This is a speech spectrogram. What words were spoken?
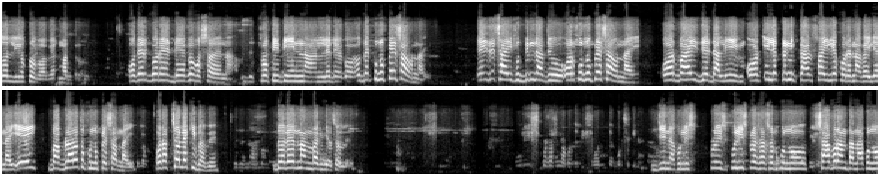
দলীয় প্রভাব একমাত্র। ওদের ঘরে ডেগও বসায় না। প্রতিদিন না আনলে ডেগো ওদের কোনো পেশাও নাই। এই যে সাইফুদ্দিন রাজু ওর কোনো পেশাও নাই। ওর ভাই যে ডালিম ওর ইলেকট্রনিক কাজ পাইলে করে না পাইলে নাই এই বাবলারও তো কোনো পেশা নাই। ওরা চলে কীভাবে? দলের নাম ভাঙিয়া চলে পুলিশ প্রশাসন আপনাদের কি সহযোগিতা করছে কিনা জি না পুলিশ পুলিশ পুলিশ প্রশাসন কোনো সাফরান না কোনো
